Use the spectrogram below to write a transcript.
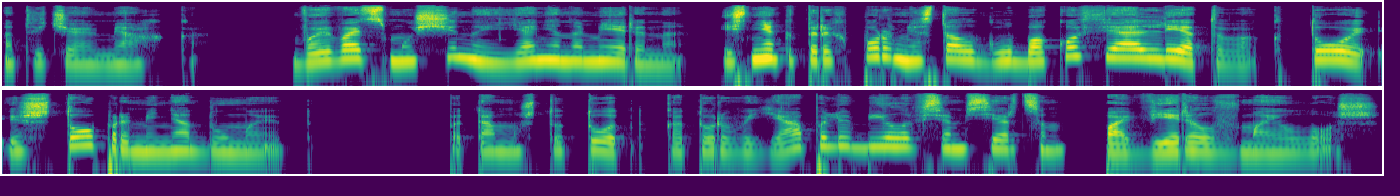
отвечаю мягко. Воевать с мужчиной я не намерена, и с некоторых пор мне стало глубоко фиолетово, кто и что про меня думает. Потому что тот, которого я полюбила всем сердцем, поверил в мою ложь.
